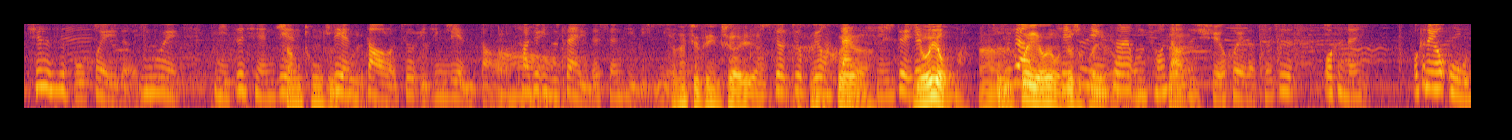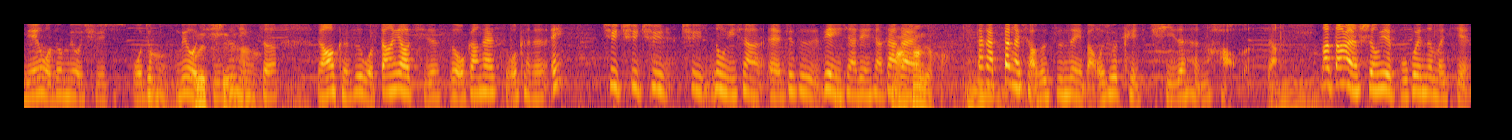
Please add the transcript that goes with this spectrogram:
其实是不会的，因为你之前练练到了，就已经练到了，它就一直在你的身体里面，就跟骑自行车一样，就就不用担心。对，就游泳嘛，嗯就是像会游泳骑自行车，我。们从小是学会了，可是我可能我可能有五年我都没有学，我就没有骑自行车。然后可是我当要骑的时候，我刚开始我可能哎去去去去弄一下，哎就是练一下练一下，大概上就好。大概半个小时之内吧，我就可以骑得很好了。这样，那当然声乐不会那么简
